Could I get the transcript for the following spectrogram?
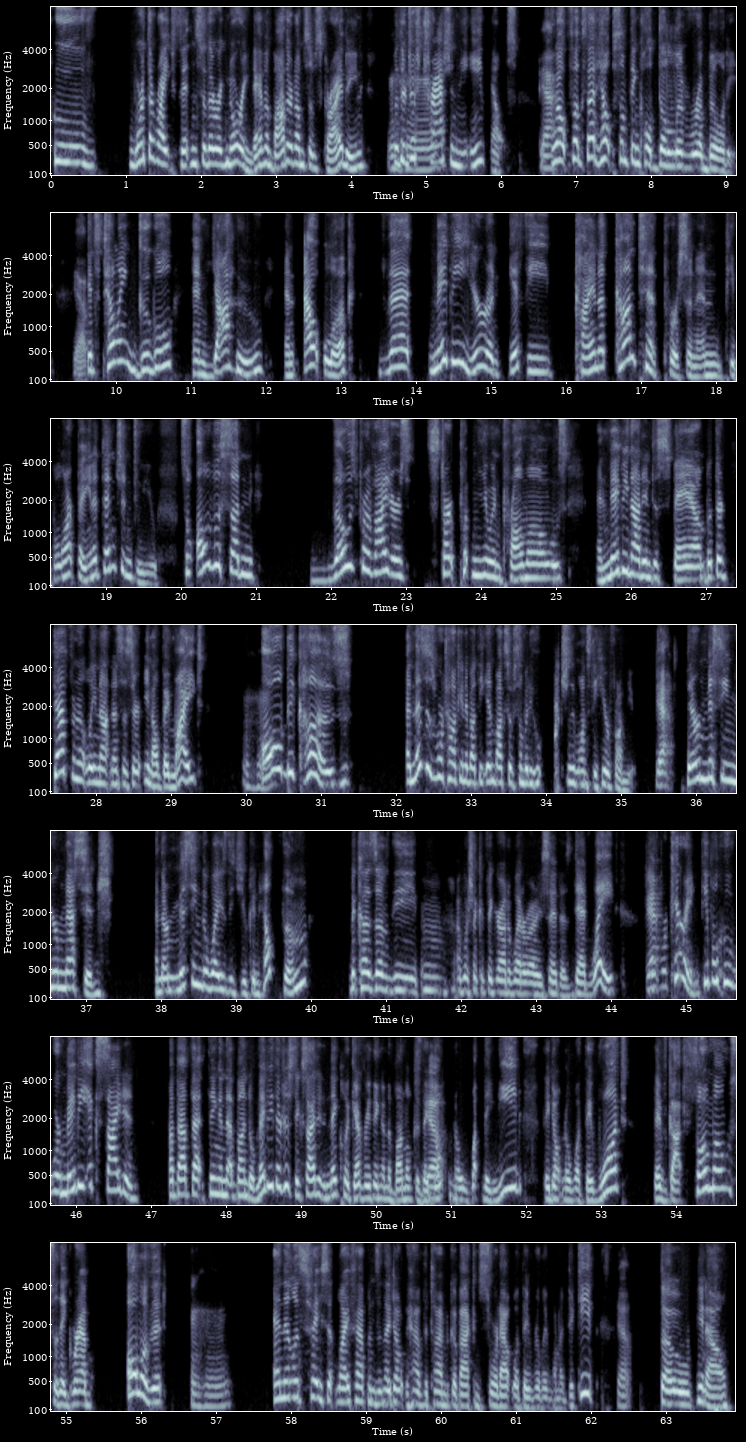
who weren't the right fit, and so they're ignoring. They haven't bothered unsubscribing, but they're just mm-hmm. trashing the emails. Yeah. Well, folks, that helps something called deliverability. Yeah. It's telling Google and Yahoo and Outlook that maybe you're an iffy kind of content person and people aren't paying attention to you. So all of a sudden, those providers start putting you in promos and maybe not into spam, but they're definitely not necessary. You know, they might mm-hmm. all because, and this is, we're talking about the inbox of somebody who actually wants to hear from you. Yeah. They're missing your message and they're missing the ways that you can help them because of the, mm, I wish I could figure out a better way to say this, dead weight yeah. that we're carrying. People who were maybe excited about that thing in that bundle. Maybe they're just excited and they click everything in the bundle because they yeah. don't know what they need. They don't know what they want. They've got FOMO, so they grab all of it. Mm-hmm. And then let's face it, life happens and they don't have the time to go back and sort out what they really wanted to keep. Yeah. So, you know,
